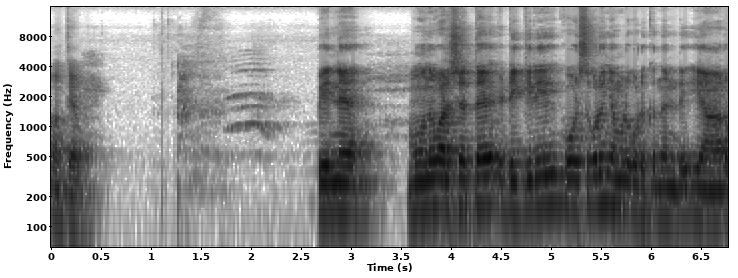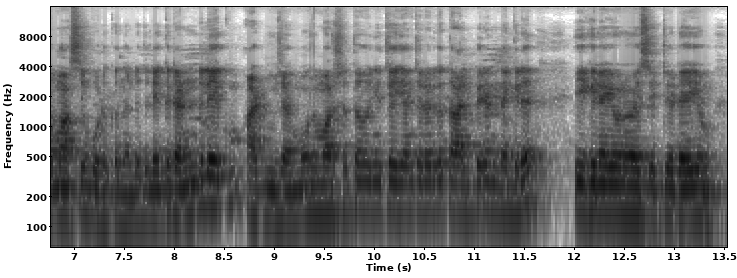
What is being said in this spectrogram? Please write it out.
ഓക്കെ പിന്നെ മൂന്ന് വർഷത്തെ ഡിഗ്രി കോഴ്സുകളും നമ്മൾ കൊടുക്കുന്നുണ്ട്. ഈ ആറ് മാസം കൊടുക്കുന്നുണ്ട്. ഇതിലേക്ക് രണ്ടിലേക്കും അഡ്മിഷൻ മൂന്ന് വർഷത്തെ ചെയ്യാൻ ചിലർക്ക് താല്പര്യം ഉണ്ടെങ്കിൽ ഈഗിന യൂണിവേഴ്സിറ്റിയുടെയും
